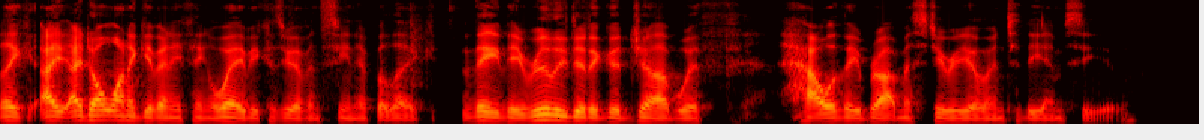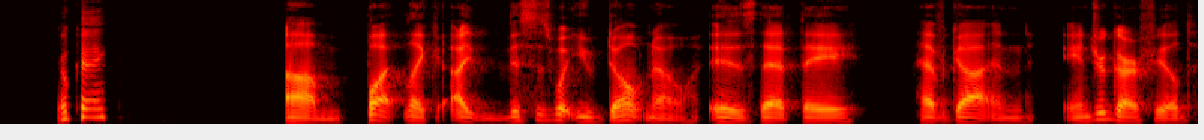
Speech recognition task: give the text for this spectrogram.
Like I, I don't want to give anything away because you haven't seen it, but like they they really did a good job with how they brought Mysterio into the MCU. Okay. Um, but like I this is what you don't know is that they have gotten Andrew Garfield,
